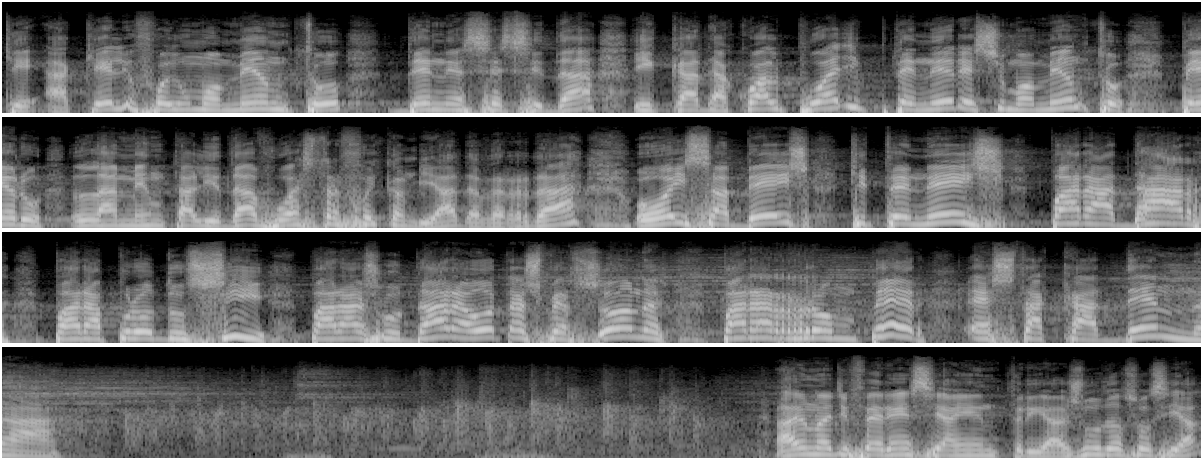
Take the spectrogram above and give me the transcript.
que aquele foi um momento de necessidade e cada qual pode ter esse momento, pero a mentalidade vossa foi cambiada, verdade? Hoje sabeis que teneis para dar, para produzir, para ajudar a outras pessoas, para romper esta cadena Há uma diferença entre ajuda social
